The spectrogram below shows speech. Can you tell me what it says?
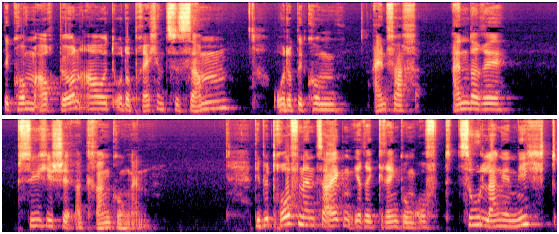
bekommen auch Burnout oder brechen zusammen oder bekommen einfach andere psychische Erkrankungen. Die Betroffenen zeigen ihre Kränkung oft zu lange nicht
